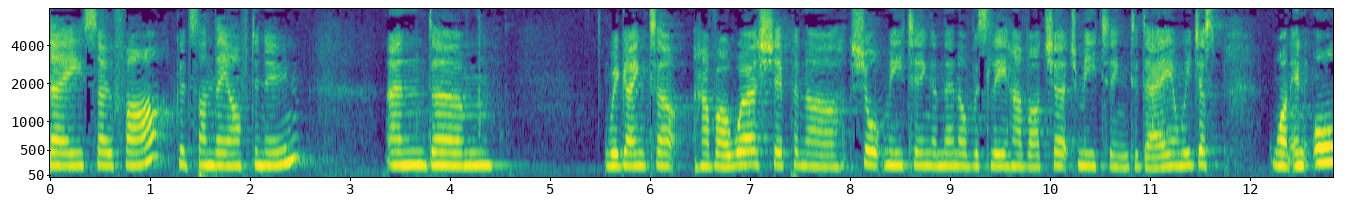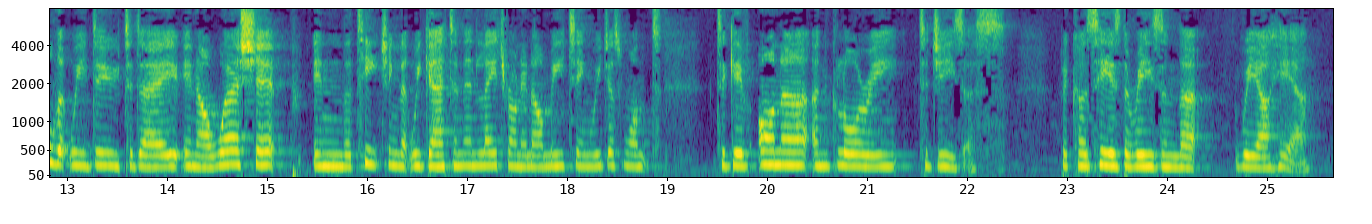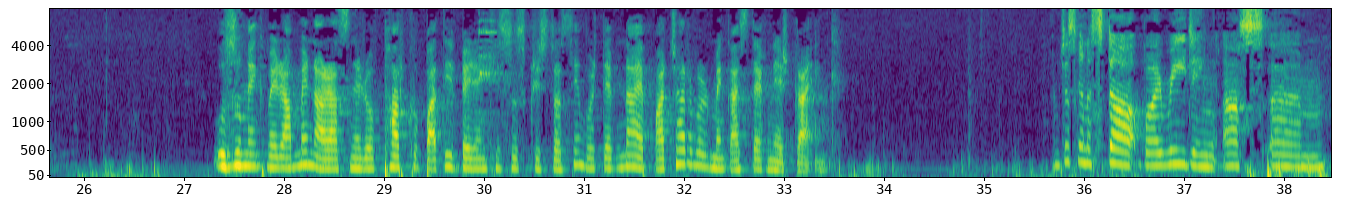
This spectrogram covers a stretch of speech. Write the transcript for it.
day so far, good Sunday afternoon. And um, we're going to have our worship and our short meeting, and then obviously have our church meeting today. And we just want, in all that we do today, in our worship, in the teaching that we get, and then later on in our meeting, we just want to give honor and glory to Jesus because he is the reason that we are here. Ուզում ենք մեր ամեն արածներով փառք ու պատիվ բերենք Հիսուս Քրիստոսին, որտեղ նա է պատճառը, որ մենք այստեղ ներկա ենք։ I'm just going to start by reading us um,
